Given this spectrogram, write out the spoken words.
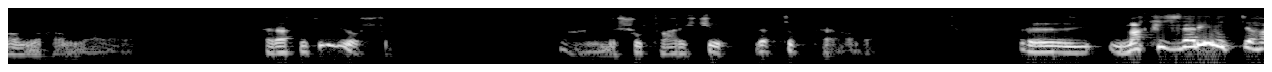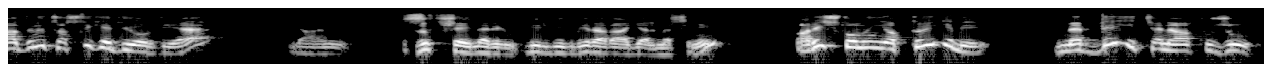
Allah Allah, Heraklit'i biliyorsun. Yani meşhur tarihçi ve tıp herhalde. Ee, nakizlerin ittihadını tasdik ediyor diye yani zıt şeylerin bir bir bir araya gelmesini Aristo'nun yaptığı gibi mebde-i tenakuzu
